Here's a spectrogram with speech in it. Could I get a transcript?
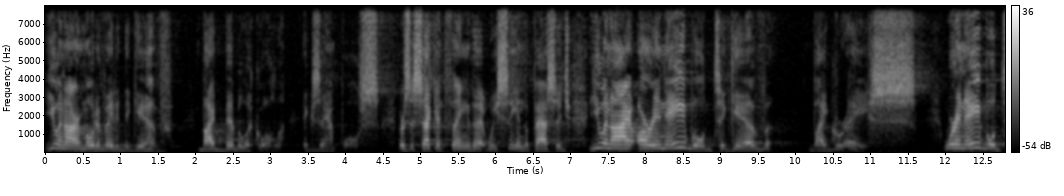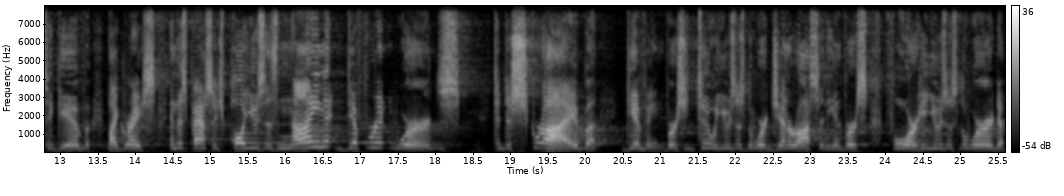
you and I are motivated to give by biblical examples. There's a second thing that we see in the passage. You and I are enabled to give by grace. We're enabled to give by grace. In this passage, Paul uses nine different words to describe giving. Verse 2, he uses the word generosity. In verse 4, he uses the word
